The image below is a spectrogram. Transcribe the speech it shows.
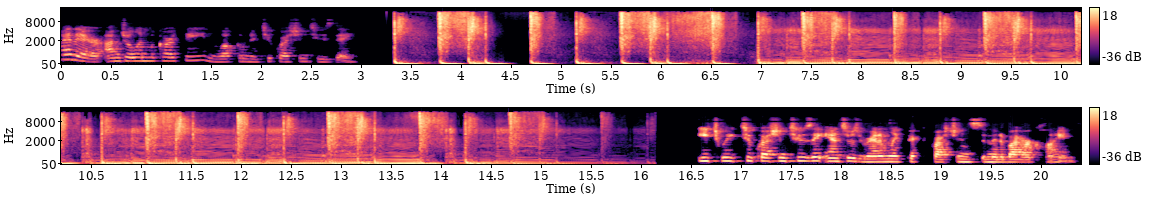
Hi there, I'm Jolynn McCarthy, and welcome to Two Question Tuesday. Each week, Two Question Tuesday answers randomly picked questions submitted by our clients.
